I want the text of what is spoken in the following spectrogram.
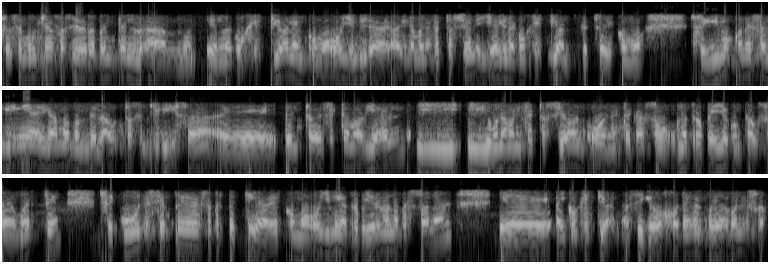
se hace mucho énfasis de repente en la, en la congestión, en como, oye, mira, hay una manifestación y hay una congestión, ¿cachai? Como seguimos con esa línea, digamos, donde el auto se utiliza eh, dentro del sistema vial y, y una manifestación, o en este caso un atropello con causa de muerte, se cubre siempre de esa perspectiva. Es como, oye, mira, atropellaron a una persona, eh, hay congestión, así que ojo, tengan cuidado con eso.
